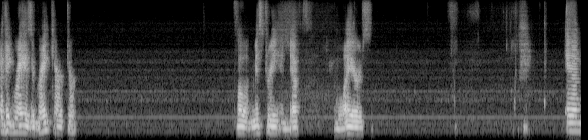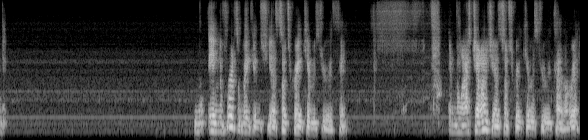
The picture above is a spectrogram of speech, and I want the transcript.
I think Rey is a great character, full of mystery and depth and layers. And in The Force Awakens, she has such great chemistry with Finn. In The Last Jedi, she has such great chemistry with Kylo Ren.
